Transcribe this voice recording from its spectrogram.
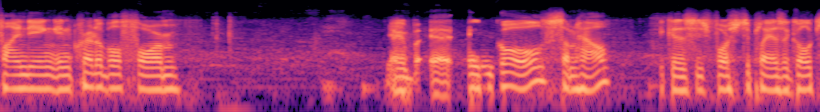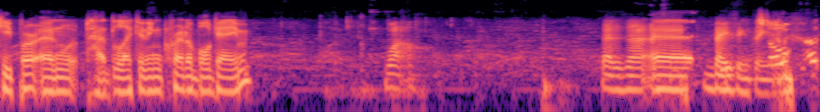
finding incredible form Yeah. uh, uh, in goal somehow because he's forced to play as a goalkeeper and had like an incredible game. Wow. That is a, Uh, amazing thing. So good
